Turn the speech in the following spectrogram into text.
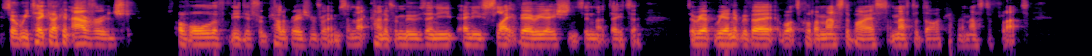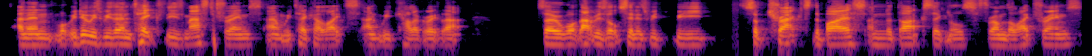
So we take like an average of all of the different calibration frames, and that kind of removes any, any slight variations in that data. So we, have, we end up with a, what's called a master bias, a master dark, and a master flat. And then what we do is we then take these master frames and we take our lights and we calibrate that. So what that results in is we, we subtract the bias and the dark signals from the light frames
